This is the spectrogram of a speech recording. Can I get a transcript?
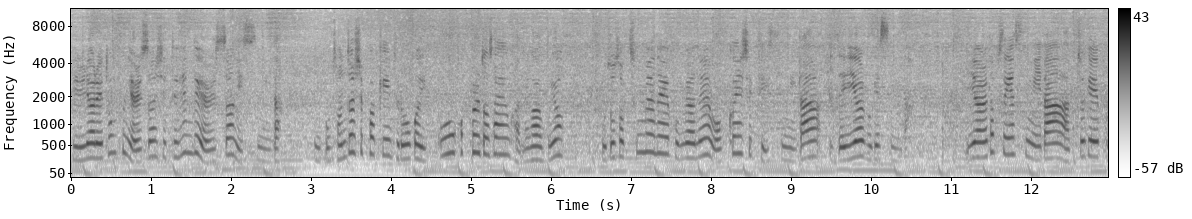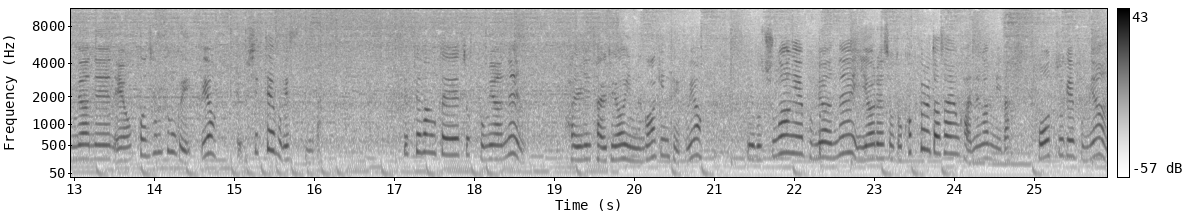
일렬에 통풍 열선 시트 핸드 열선 있습니다. 그리고 전자식 파킹 들어가 있고 컵홀더 사용 가능하고요. 보조석 측면에 보면은 워크인 시트 있습니다. 이제 2열 보겠습니다. 2열 탑승했습니다. 앞쪽에 보면은 에어컨 송풍구 있고요. 그리고 시트 보겠습니다. 시트 상태 쪽 보면은 관리 잘 되어 있는 거 확인되고요. 그리고 중앙에 보면은 2열에서도 컵홀더 사용 가능합니다. 도어 쪽에 보면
